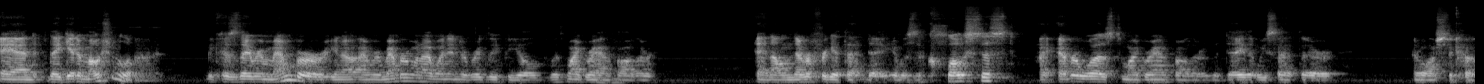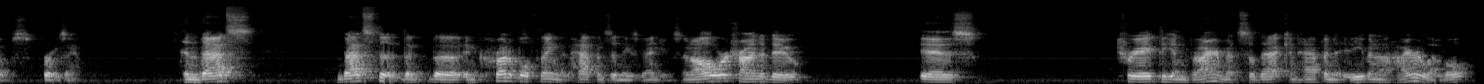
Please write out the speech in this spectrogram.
And they get emotional about it because they remember, you know, I remember when I went into Wrigley Field with my grandfather, and I'll never forget that day. It was the closest I ever was to my grandfather the day that we sat there and watch the Cubs, for example. And that's that's the, the the incredible thing that happens in these venues. And all we're trying to do is create the environment so that can happen at even a higher level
